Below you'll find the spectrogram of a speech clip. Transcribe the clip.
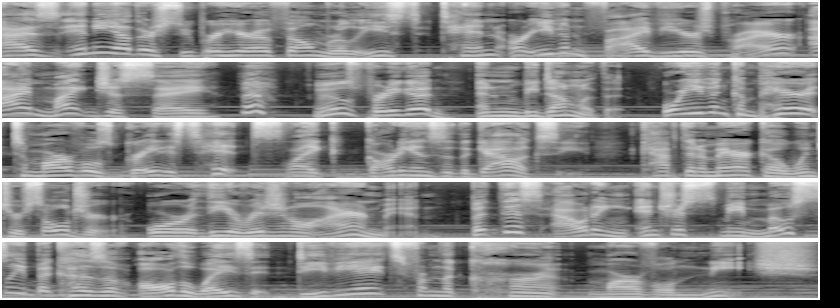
As any other superhero film released 10 or even 5 years prior, I might just say, eh, it was pretty good, and be done with it. Or even compare it to Marvel's greatest hits like Guardians of the Galaxy, Captain America Winter Soldier, or the original Iron Man. But this outing interests me mostly because of all the ways it deviates from the current Marvel niche.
